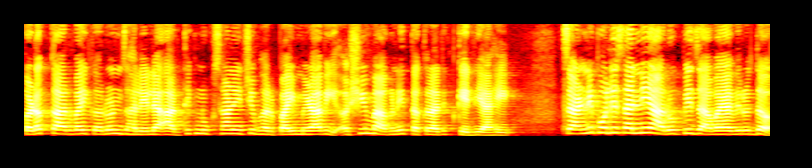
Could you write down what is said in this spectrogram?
कडक कारवाई करून झालेल्या आर्थिक नुकसानीची भरपाई मिळावी अशी मागणी तक्रारीत केली आहे. चांदणी पोलिसांनी आरोपी जावयाविरुद्ध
